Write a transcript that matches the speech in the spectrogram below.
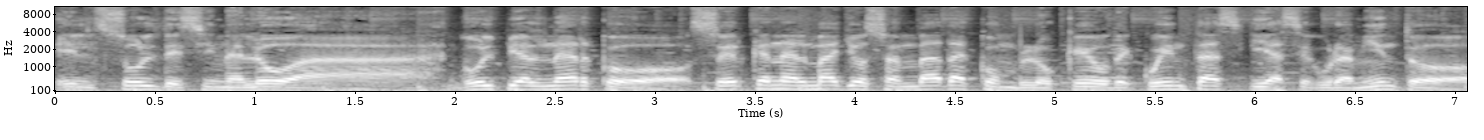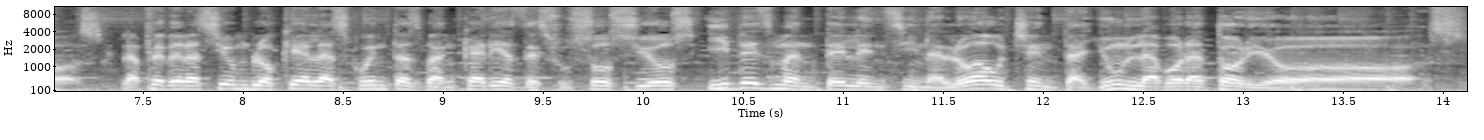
El Sol de Sinaloa. Golpe al narco. Cercan al Mayo Zambada con bloqueo de cuentas y aseguramientos. La federación bloquea las cuentas bancarias de sus socios y desmantela en Sinaloa 81 laboratorios.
